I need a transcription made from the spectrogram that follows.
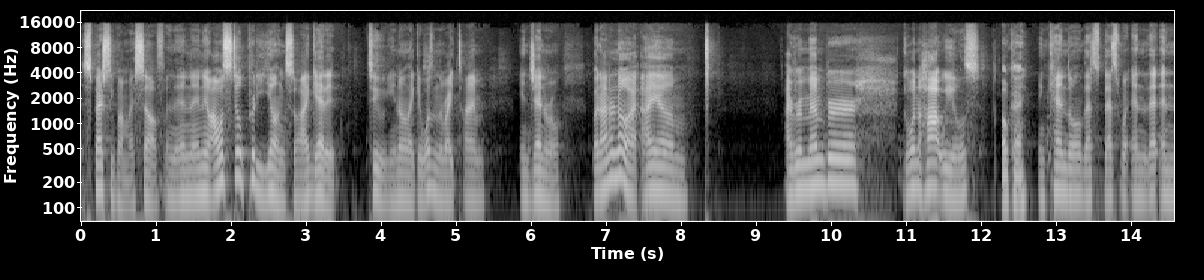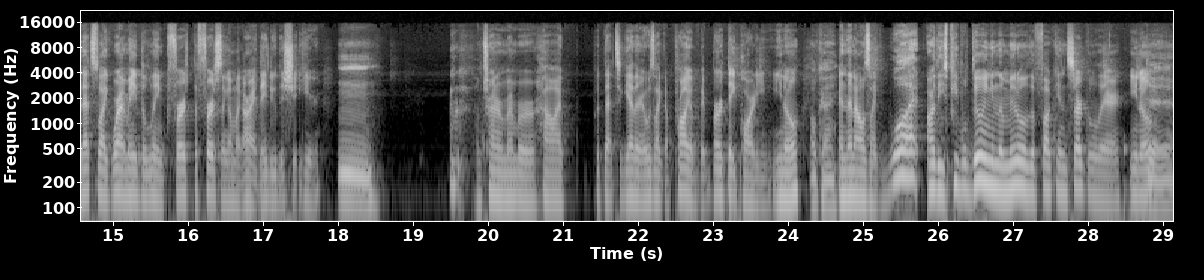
especially by myself. And and, and you know, I was still pretty young, so I get it too. You know, like it wasn't the right time in general. But I don't know. I, I um I remember going to Hot Wheels Okay. in Kendall. That's that's where and that and that's like where I made the link first. The first thing I'm like, all right, they do this shit here. Mm. I'm trying to remember how I put that together. It was like a probably a bi- birthday party, you know. Okay. And then I was like, what are these people doing in the middle of the fucking circle there? You know. Yeah, yeah.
